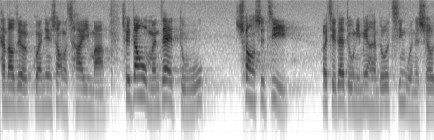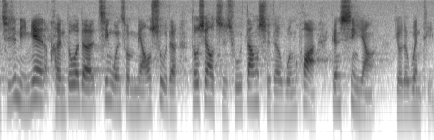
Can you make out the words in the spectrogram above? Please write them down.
看到这个关键上的差异吗？所以当我们在读创世纪，而且在读里面很多经文的时候，其实里面很多的经文所描述的，都是要指出当时的文化跟信仰有的问题，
